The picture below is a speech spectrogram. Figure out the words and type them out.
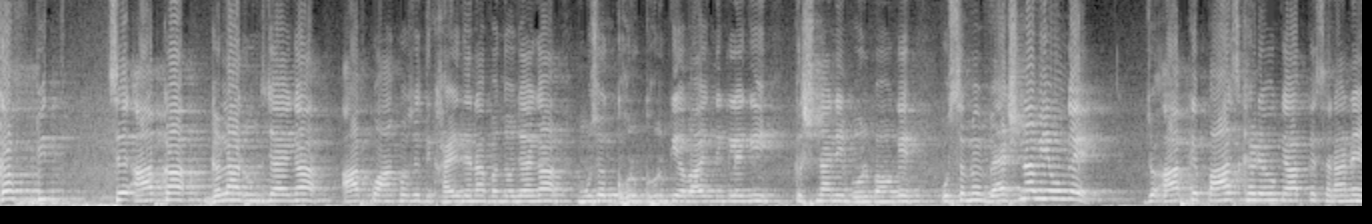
कफ पित्त से आपका गला रुंध जाएगा, आपको आँखों से दिखाई देना बंद हो जाएगा, मुँह से घुर घुर की आवाज़ निकलेगी, कृष्णा नहीं बोल पाओगे। उस समय वैष्णव भी होंगे जो आपके पास खड़े होकर आपके सराने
